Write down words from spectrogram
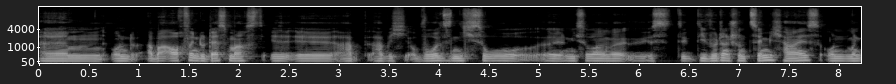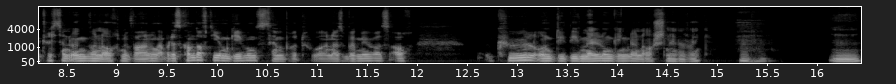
Ähm, und aber auch wenn du das machst, äh, äh habe hab ich, obwohl es nicht so äh, nicht so ist, die, die wird dann schon ziemlich heiß und man kriegt dann irgendwann auch eine Warnung. Aber das kommt auf die Umgebungstemperaturen. Also bei mir war es auch kühl und die, die Meldung ging dann auch schnell weg. Mhm. Mhm.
